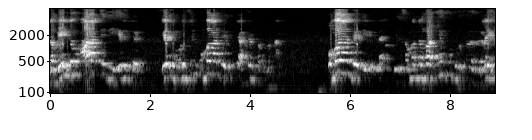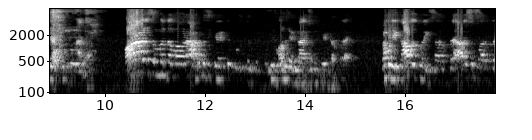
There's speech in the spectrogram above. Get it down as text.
நான் மீண்டும் ஆறாம் தேதி ஏறி ஏறி முடிஞ்சு ஒன்பதாம் தேதிக்கு அட்டன் பண்ணாங்க ஒன்பதாம் தேதி இல்லை இது சம்பந்தமா தீர்ப்பு கொடுக்கிற நிலையில சொன்னாங்க சம்பந்தமான அனுமதி கேட்டு கொடுத்திருக்கக்கூடிய மனு என்னாச்சுன்னு கேட்டப்ப நம்முடைய காவல்துறை சார்ந்த அரசு சார்ந்த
